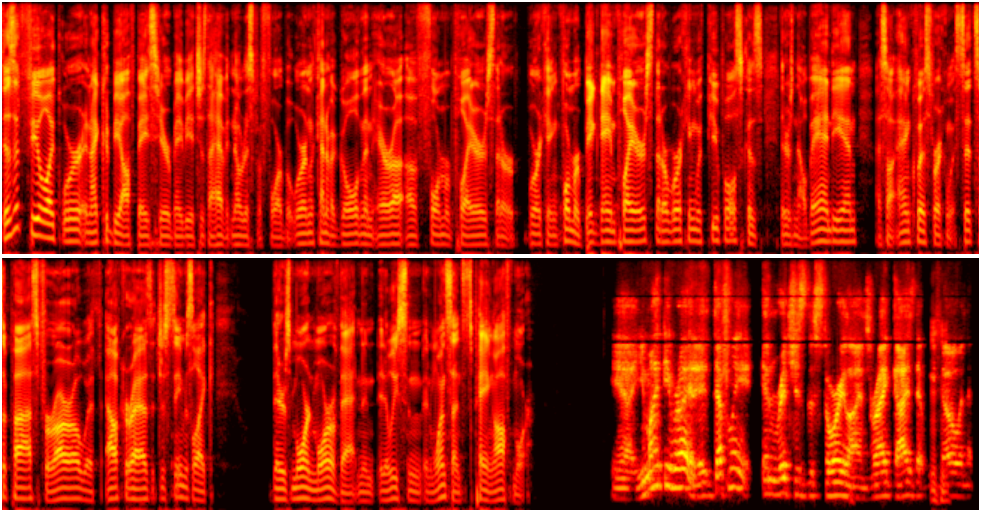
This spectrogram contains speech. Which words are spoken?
Does it feel like we're, and I could be off base here, maybe it's just I haven't noticed before, but we're in kind of a golden era of former players that are working, former big name players that are working with pupils because there's Nalbandian. I saw Enqvist working with Tsitsipas, Ferrero with Alcaraz. It just seems like there's more and more of that. And in, at least in, in one sense, it's paying off more. Yeah, you might be right. It definitely enriches the storylines, right? Guys that we mm-hmm. know and that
